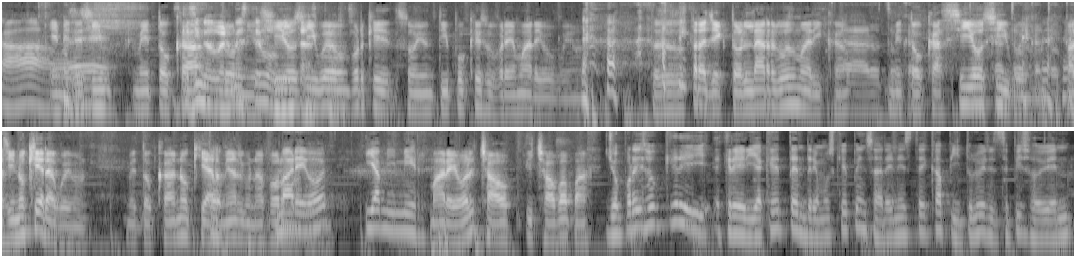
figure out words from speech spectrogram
Ah, En ese sí me toca Es que si no duermes, dormir te sí o sí, weón, porque soy un tipo que sufre de mareo, weón. Entonces esos trayectos largos, marica, Claro, me toca. sí o Toca, sí, toca, weón. toca. Así no quiera, weón. Me toca noquearme de alguna forma. Mareol weón. Y a mimir. Mareol, chao y chao, papá. Yo por eso creí- creería que tendremos que pensar en este capítulo, en este episodio, en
